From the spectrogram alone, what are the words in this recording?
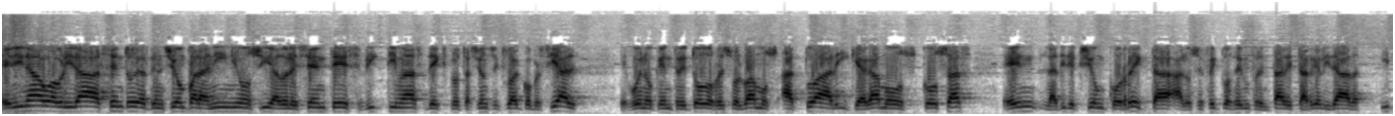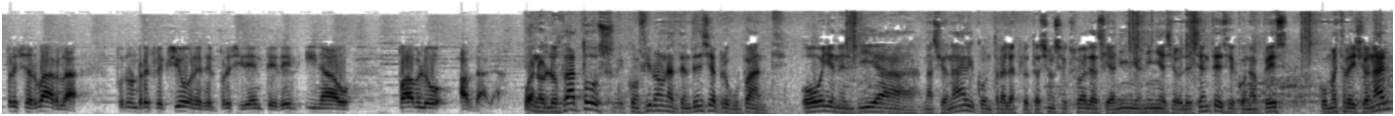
El INAO abrirá centro de atención para niños y adolescentes víctimas de explotación sexual comercial. Es bueno que entre todos resolvamos actuar y que hagamos cosas en la dirección correcta a los efectos de enfrentar esta realidad y preservarla fueron reflexiones del presidente del INAO, Pablo Abdala. Bueno, los datos confirman una tendencia preocupante. Hoy, en el Día Nacional contra la Explotación Sexual hacia Niños, Niñas y Adolescentes, el CONAPES, como es tradicional,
